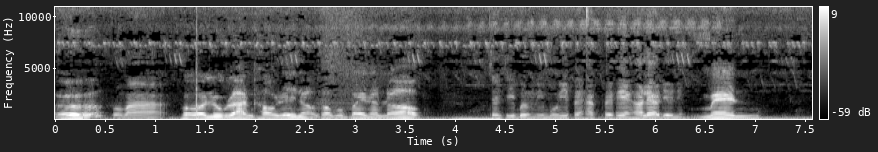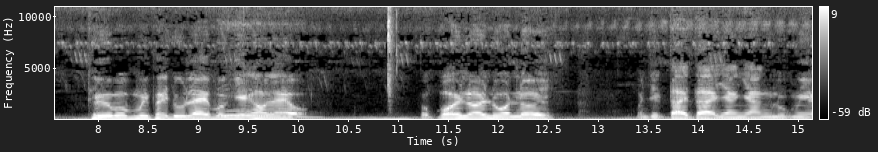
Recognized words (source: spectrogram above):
เออ เพราะว่าเพราะว่าลูกหล้านเขาเลยเนาะเขาบ่ไปนำดอก จากที่เบิ่งนี่บ่มีไผฮักไผแพงเฮาแล้วเดี๋ยวนี้แม่นถือว่าไม่ไปดูแลเบิ่งแยงเขาแล้วก็ปล่อยลอยนวลเลย มันจะตายตายยังยังลูกเมีย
